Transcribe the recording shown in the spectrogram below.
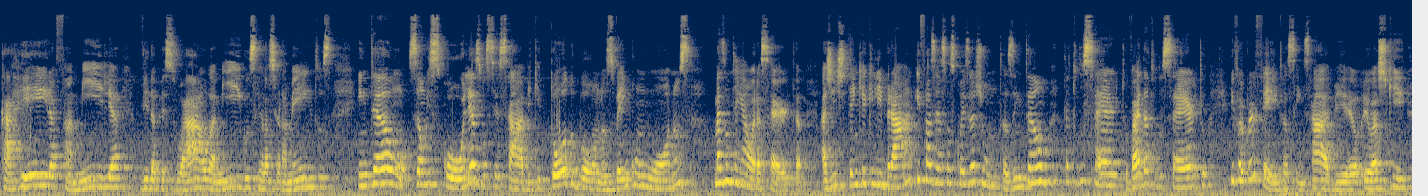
carreira, família, vida pessoal, amigos, relacionamentos. Então, são escolhas, você sabe que todo bônus vem com um ônus, mas não tem a hora certa. A gente tem que equilibrar e fazer essas coisas juntas. Então, tá tudo certo, vai dar tudo certo. E foi perfeito, assim, sabe? Eu, eu acho que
